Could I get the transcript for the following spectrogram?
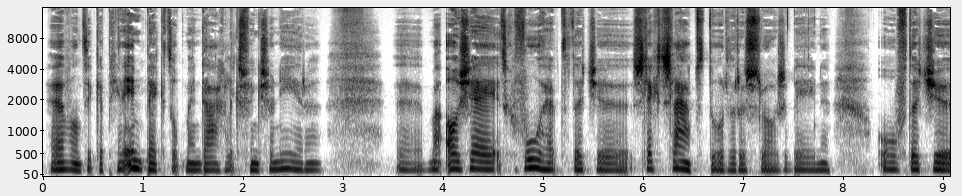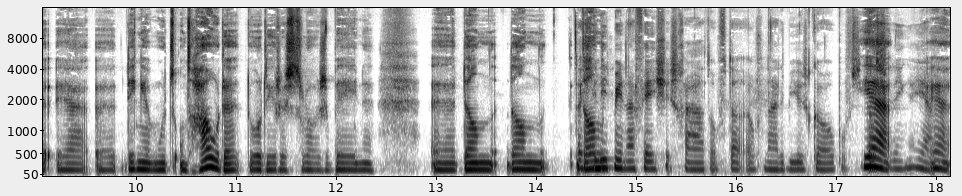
Hè? Want ik heb geen impact op mijn dagelijks functioneren. Uh, maar als jij het gevoel hebt dat je slecht slaapt door de rusteloze benen, of dat je ja, uh, dingen moet onthouden door die rusteloze benen, uh, dan, dan. Dat dan, je niet meer naar feestjes gaat of, da, of naar de bioscoop of ja, dat soort dingen. Ja. ja.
